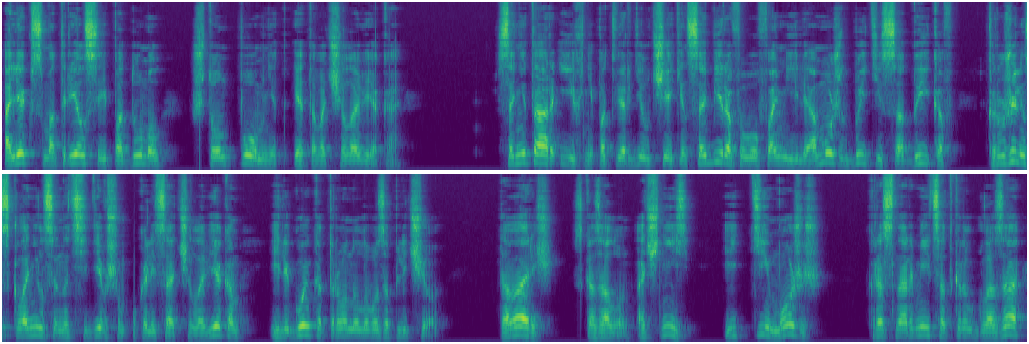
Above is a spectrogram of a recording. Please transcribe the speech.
Олег всмотрелся и подумал, что он помнит этого человека. Санитар их не подтвердил Чекин, Сабиров его фамилия, а может быть и Садыков. Кружилин склонился над сидевшим у колеса человеком и легонько тронул его за плечо. «Товарищ», – сказал он, – «очнись, идти можешь?» Красноармейц открыл глаза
